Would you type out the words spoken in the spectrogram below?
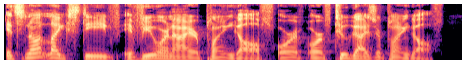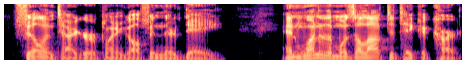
it's not like Steve, if you and I are playing golf, or if, or if two guys are playing golf, Phil and Tiger are playing golf in their day, and one of them was allowed to take a cart.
